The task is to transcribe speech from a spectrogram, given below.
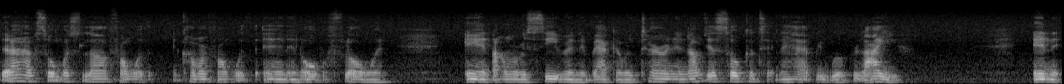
That I have so much love from with coming from within and overflowing. And I'm receiving it back in return. And I'm just so content and happy with life. And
